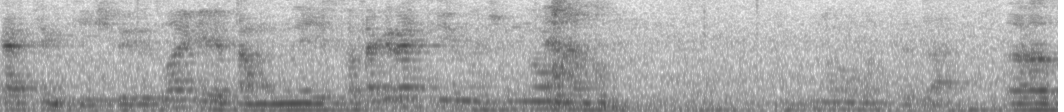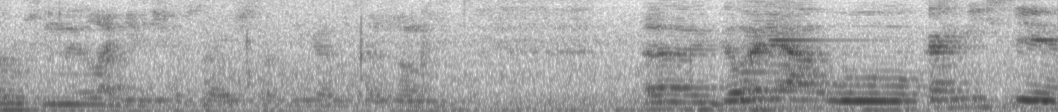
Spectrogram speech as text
картинки еще из лагеря, там у меня есть фотографии очень много. Ну, вот это разрушенный лагерь еще в 1944 году сожженный. Говоря о комиссии,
